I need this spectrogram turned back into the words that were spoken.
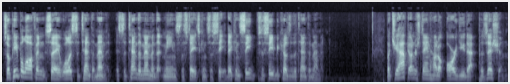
So people often say, well, it's the 10th Amendment. It's the 10th Amendment that means the states can secede. They can secede because of the 10th Amendment. But you have to understand how to argue that position.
